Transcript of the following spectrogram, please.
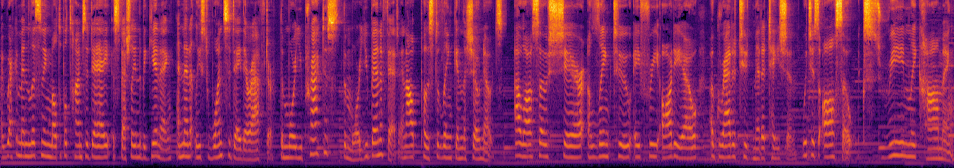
I recommend listening multiple times a day, especially in the beginning, and then at least once a day thereafter. The more you practice, the more you benefit, and I'll post a link in the show notes. I'll also share a link to a free audio, a gratitude meditation, which is also extremely calming.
